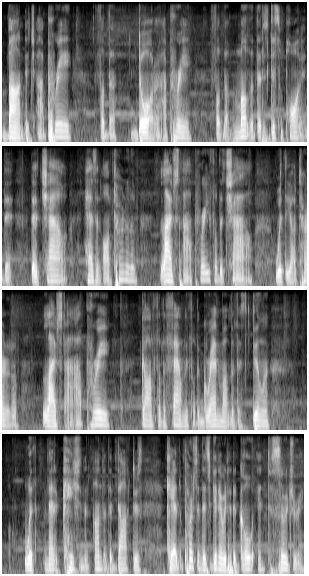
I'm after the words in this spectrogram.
bondage. I pray for the daughter. I pray for the mother that is disappointed that their child has an alternative lifestyle. I pray for the child with the alternative lifestyle. I pray, God, for the family, for the grandmother that's dealing with medication and under the doctor's care, the person that's getting ready to go into surgery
